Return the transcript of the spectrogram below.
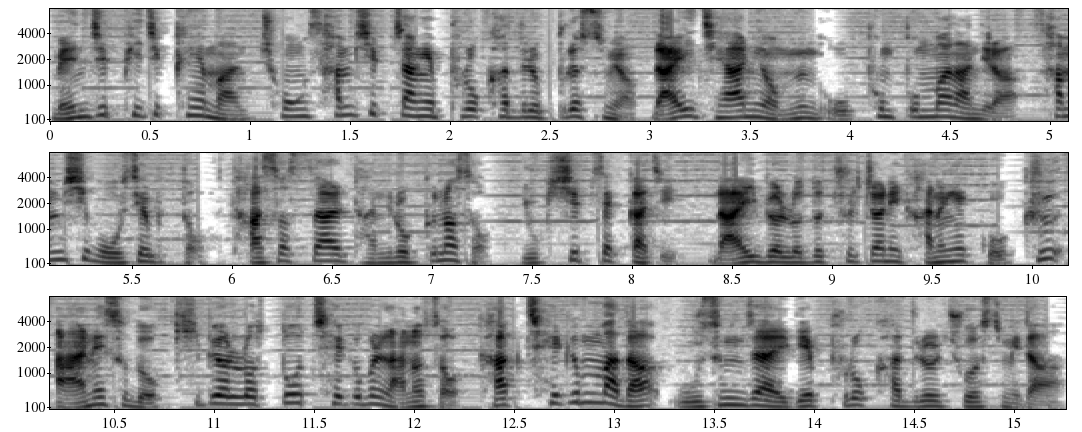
men's physique에만 총 30장의 프로카드를 뿌렸으며 나이 제한이 없는 오픈뿐만 아니라 35세부터 5살 단위로 끊어서 60세까지 나이별로도 출전이 가능했고 그 안에서도 키별로 또 체급을 나눠서 각 체급마다 우승자에게 프로카드를 주었습니다.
